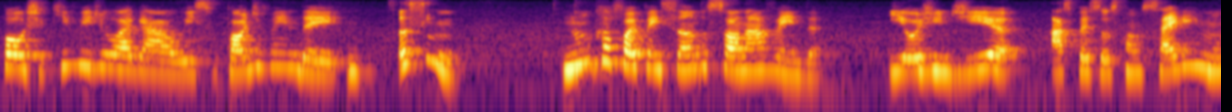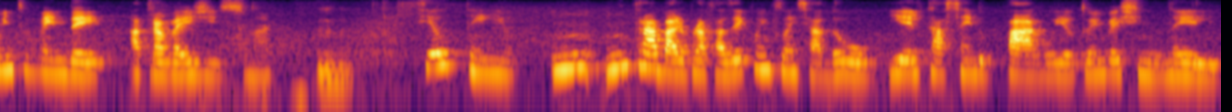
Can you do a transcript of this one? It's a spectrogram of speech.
poxa, que vídeo legal, isso pode vender. Assim, nunca foi pensando só na venda. E hoje em dia, as pessoas conseguem muito vender através disso, né? Uhum. Se eu tenho um, um trabalho para fazer com influenciador e ele está sendo pago e eu estou investindo nele,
